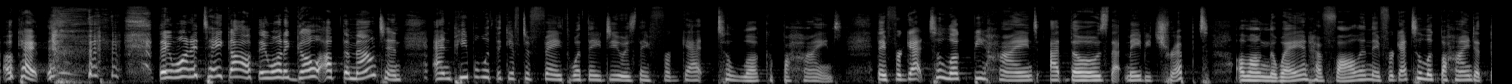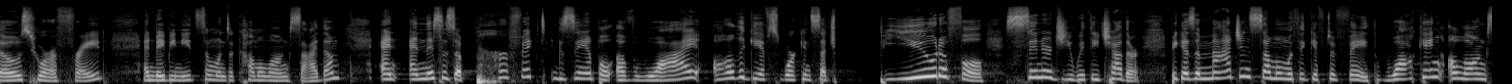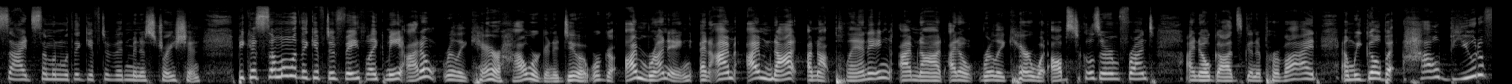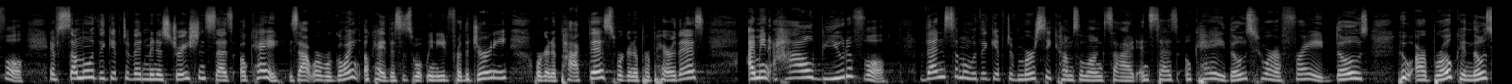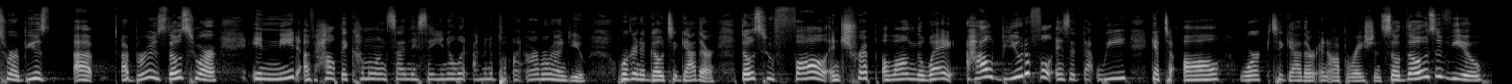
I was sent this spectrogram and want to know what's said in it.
Okay. they want to take off, they want to go up the mountain. And people with the gift of faith, what they do is they forget to look behind. They forget to look behind at those that may be tripped along the way and have fallen. They forget to look behind at those who are afraid and maybe need someone to come alongside them. And, and this is a perfect example of why all the gifts work in such beautiful synergy with each other. Because imagine someone with a gift of faith walking alongside someone with a gift of administration. Because someone with a gift of faith like me, I don't really care how we're going to do it. We're go- I'm running and I'm I'm not I'm not planning. I'm not I don't really care what obstacles are in front. I know God's going to provide and we go. But how beautiful if someone with a gift of administration says, "Okay, is that where we're going? Okay, this is what we need for the journey. We're going to pack this, we're going to prepare this." I mean, how beautiful. Then someone with a gift of mercy comes alongside and says, "Okay, those who are afraid, those who are broken, those who are abused, uh, are bruised, those who are in need of help, they come alongside and they say, you know what, I'm going to put my arm around you. We're going to go together. Those who fall and trip along the way, how beautiful is it that we get to all work together in operation? So, those of you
